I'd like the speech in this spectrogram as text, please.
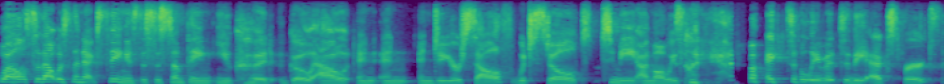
Well, so that was the next thing is this is something you could go out and and and do yourself, which still to me I'm always like, like to leave it to the experts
